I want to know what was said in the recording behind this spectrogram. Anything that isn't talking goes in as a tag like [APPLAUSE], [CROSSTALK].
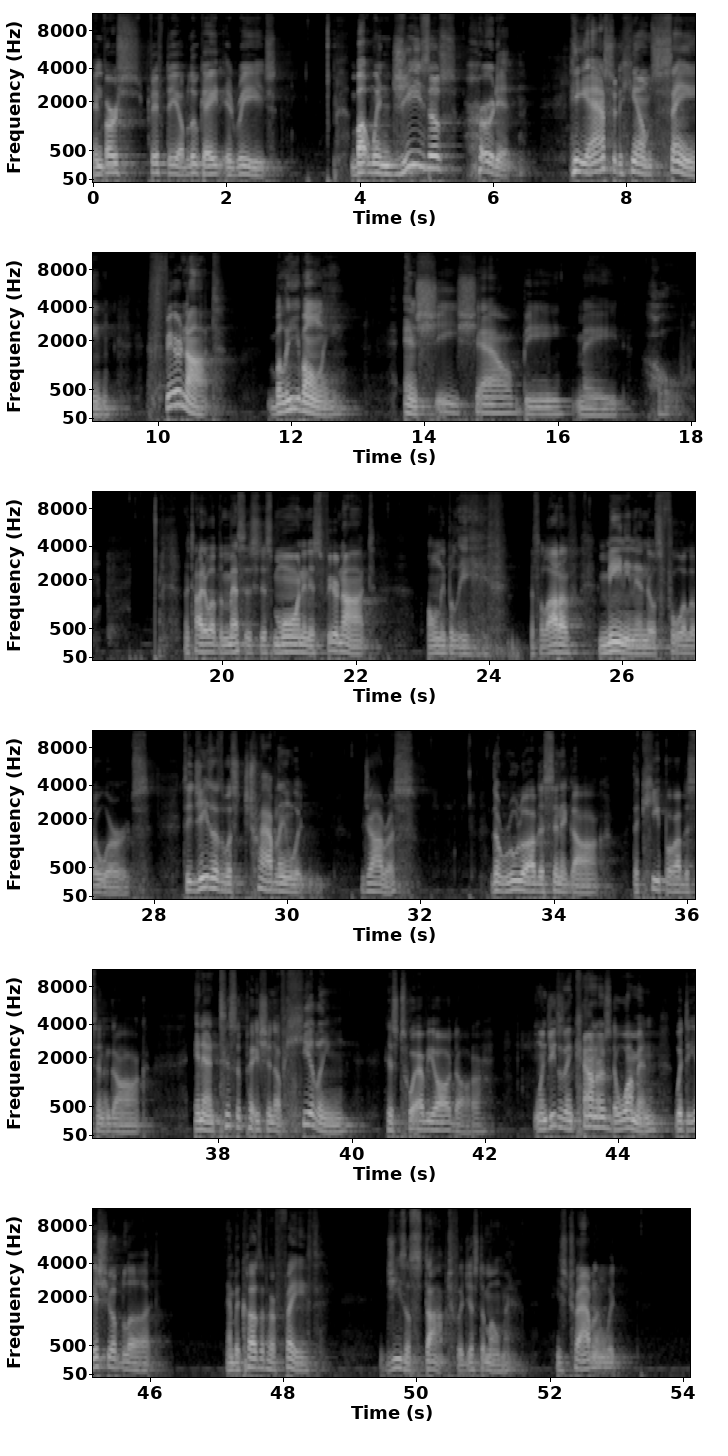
In verse 50 of Luke 8, it reads, But when Jesus heard it, he answered him, saying, Fear not, believe only, and she shall be made whole. The title of the message this morning is Fear Not, Only Believe. There's a lot of meaning in those four little words. See, Jesus was traveling with Jairus, the ruler of the synagogue, the keeper of the synagogue, in anticipation of healing his 12 year old daughter. When Jesus encounters the woman with the issue of blood, and because of her faith, Jesus stopped for just a moment. He's traveling with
